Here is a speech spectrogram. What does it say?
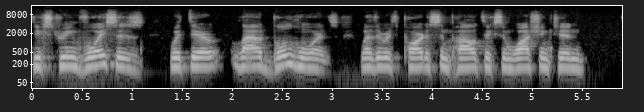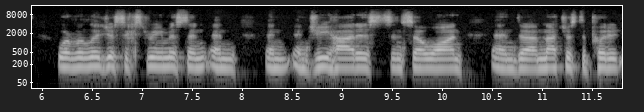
the extreme voices with their loud bullhorns, whether it's partisan politics in Washington or religious extremists and, and, and, and jihadists and so on. And um, not just to put it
